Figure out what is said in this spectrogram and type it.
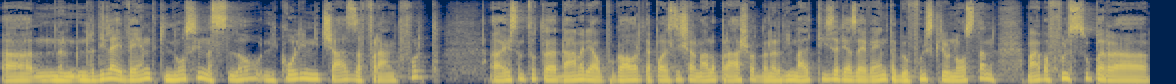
Uh, naredila event, ki nosi naslov Nikoli ni čas za Frankfurt. Uh, jaz sem tudi uh, Damerja v pogovor, te pa slišal malo vprašal, da naredi malo teaserja za event, da je bil full skrivnosten. Imajo pa full super uh,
